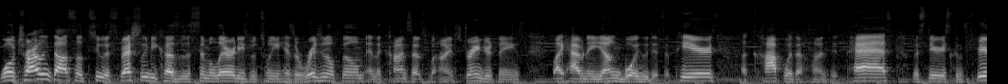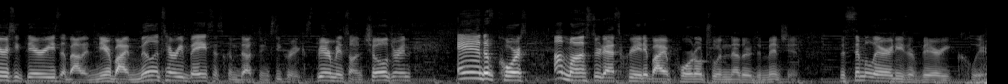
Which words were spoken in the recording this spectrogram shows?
Well, Charlie thought so too, especially because of the similarities between his original film and the concepts behind Stranger Things, like having a young boy who disappears, a cop with a haunted past, mysterious conspiracy theories about a nearby military base that's conducting secret experiments on children, and of course, a monster that's created by a portal to another dimension the similarities are very clear.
